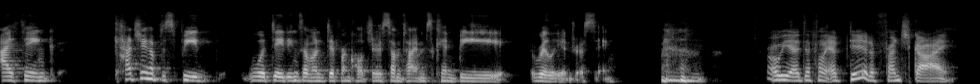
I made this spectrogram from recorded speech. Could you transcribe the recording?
I think catching up to speed with dating someone different cultures sometimes can be really interesting. mm-hmm. Oh yeah, definitely. I've dated a French guy.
